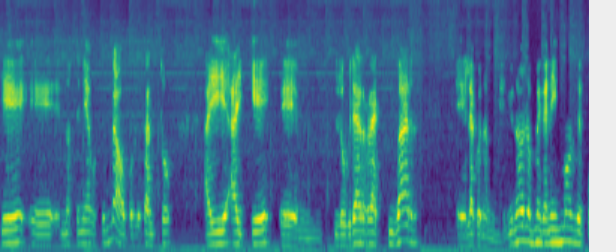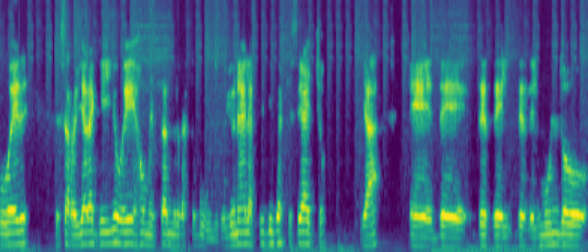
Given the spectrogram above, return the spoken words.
que nos tenía acostumbrado. Por lo tanto, ahí hay que lograr reactivar eh, la economía. Y uno de los mecanismos de poder desarrollar aquello es aumentando el gasto público. Y una de las críticas que se ha hecho ya eh, desde, el, desde, el, mundo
